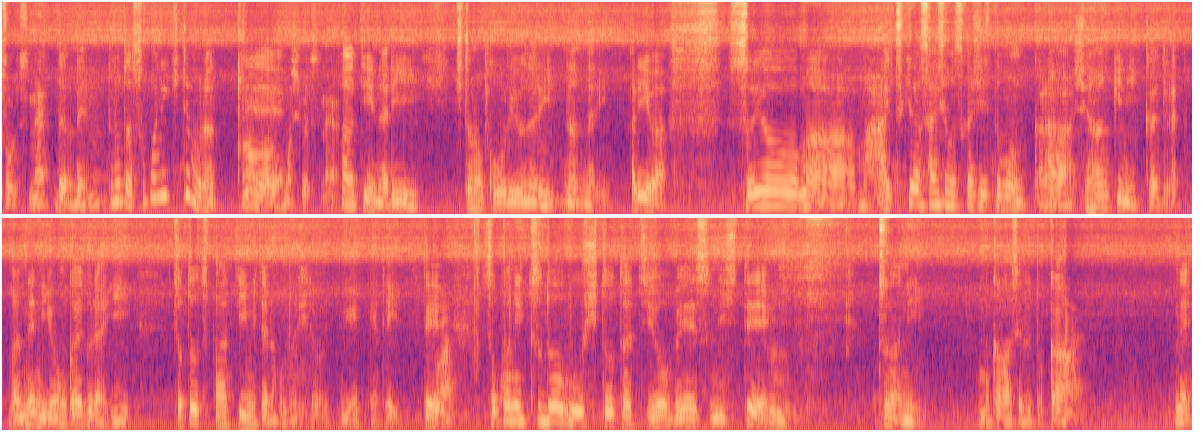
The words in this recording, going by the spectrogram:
そうですね。だよね、うん。ってことはそこに来てもらって面白いですね。パーティーなり人の交流なりなんなりあるいはそれをまあ、まあ、毎月は最初難しいと思うから四半期に1回ぐらい、まあ、年に4回ぐらいちょっとずつパーティーみたいなことを広げていって、はいそこに集う人たちをベースにして、うん。ツアーに向かわせるとか、はい。ね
